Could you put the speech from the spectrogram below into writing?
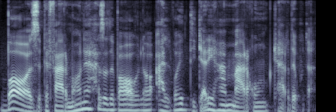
باز به فرمان حضرت بهاءالله الوای دیگری هم مرقوم کرده بودند.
